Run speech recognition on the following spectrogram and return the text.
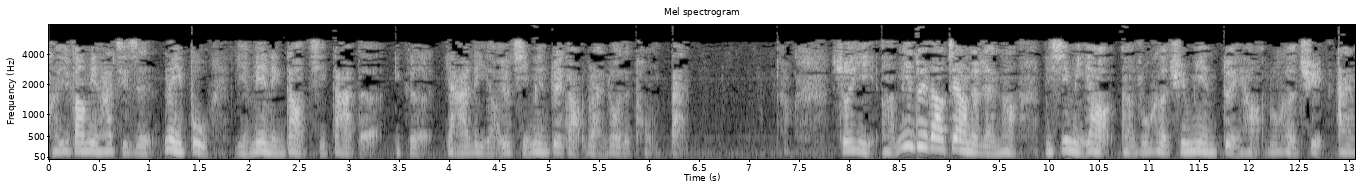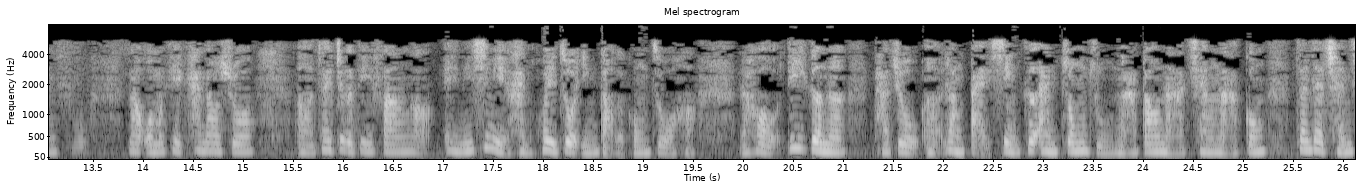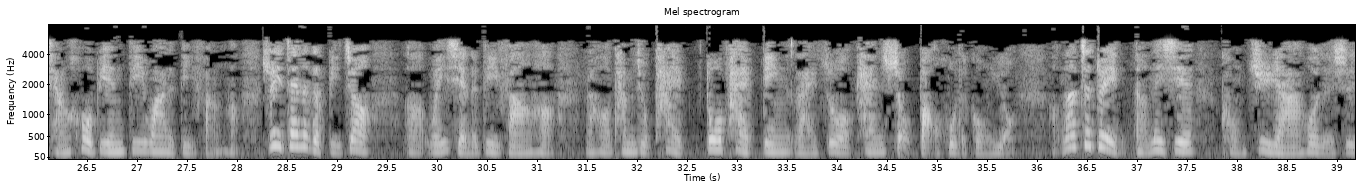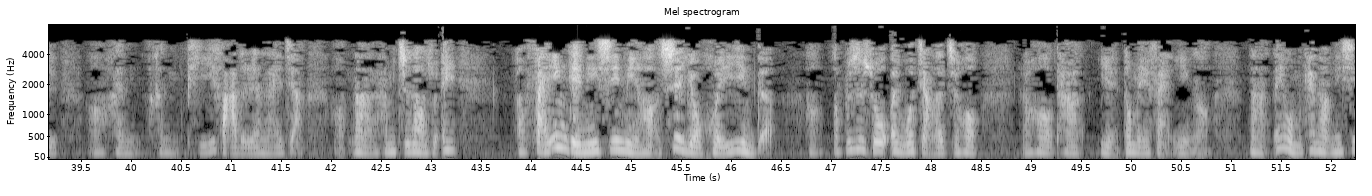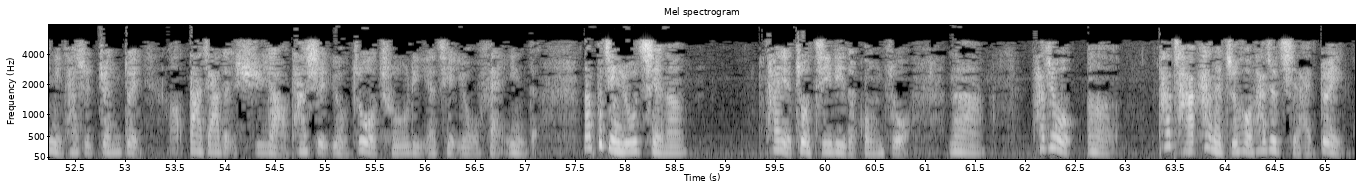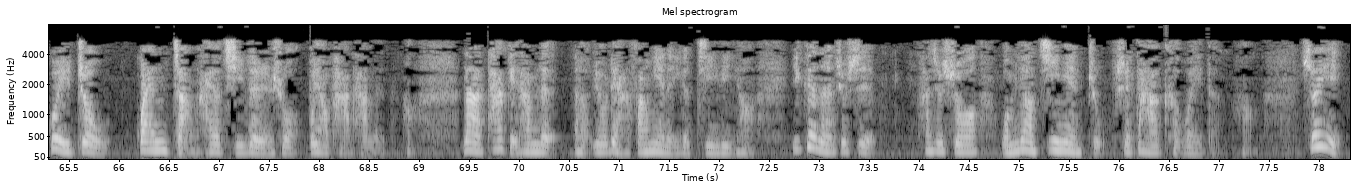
一方面他其实内部也面临到极大的一个压力啊，尤其面对到软弱的同伴。所以啊，面对到这样的人哈，你心里要呃如何去面对哈，如何去安抚？那我们可以看到说，呃，在这个地方哈，诶，尼西米很会做引导的工作哈。然后第一个呢，他就呃让百姓各按宗族拿刀拿枪拿弓，站在城墙后边低洼的地方哈。所以在那个比较呃危险的地方哈，然后他们就派多派兵来做看守保护的功用。好，那这对呃那些恐惧啊，或者是啊、很很疲乏的人来讲，好，那他们知道说，哎，呃反映给尼西米哈是有回应的，好，而不是说，哎我讲了之后。然后他也都没反应哦。那诶，我们看到尼西米他是针对啊大家的需要，他是有做处理而且有反应的。那不仅如此呢，他也做激励的工作。那他就呃，他查看了之后，他就起来对贵胄官长还有其余的人说：“不要怕他们。”哈，那他给他们的呃有两方面的一个激励哈，一个呢就是他就说我们要纪念主是大而可畏的哈，所以。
